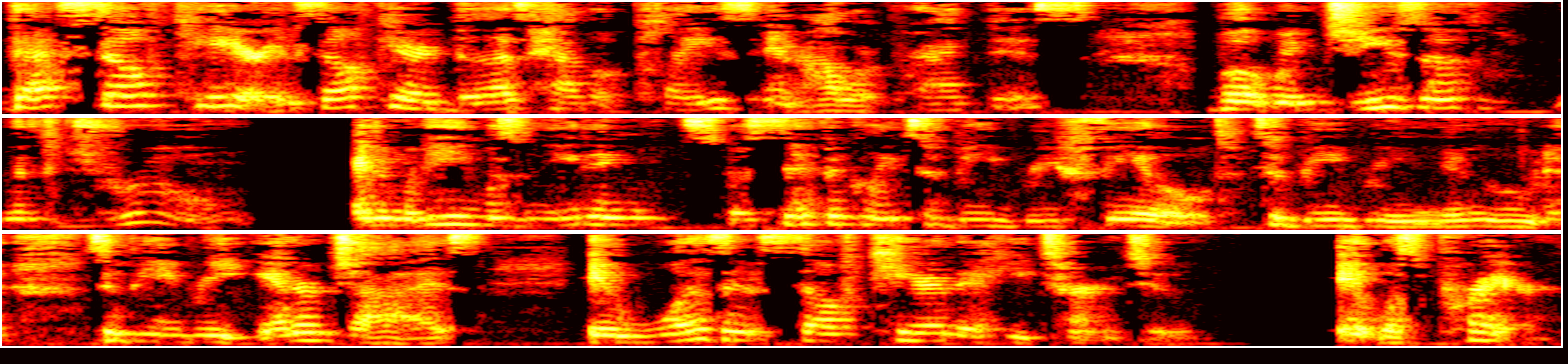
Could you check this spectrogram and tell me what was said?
that's self care, and self care does have a place in our practice. But when Jesus withdrew, and when he was needing specifically to be refilled, to be renewed, to be re energized, it wasn't self care that he turned to, it was prayer.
